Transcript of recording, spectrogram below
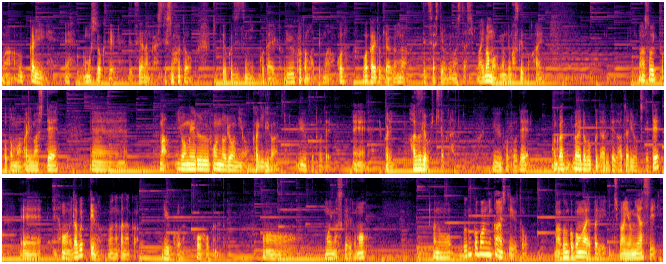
まあ、うっかり、ね、面白くて徹夜なんかしてしまうとちょっと翌日に答えるということもあって、まあ、この若い時はガンガン徹夜して読んでましたし、まあ、今も読んでますけど、はいまあ、そういったこともありまして、えーまあ、読める本の量には限りがあるということで、えーやっぱり外れを引きたくないということで、まあガイドブックである程度当たりをつけて、えー本を選ぶっていうのはなかなか有効な方法かなと思いますけれどもあの文庫本に関して言うと、まあ、文庫本がやっぱり一番読みやすい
